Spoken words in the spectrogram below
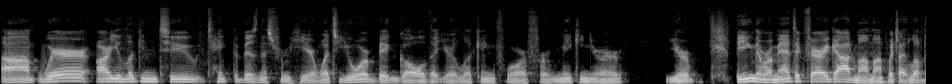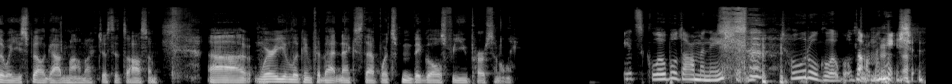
Um, where are you looking to take the business from here? What's your big goal that you're looking for for making your you're being the romantic fairy godmomma, which I love the way you spell godmomma. Just it's awesome. Uh, where are you looking for that next step? What's some big goals for you personally? It's global domination, total global domination.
